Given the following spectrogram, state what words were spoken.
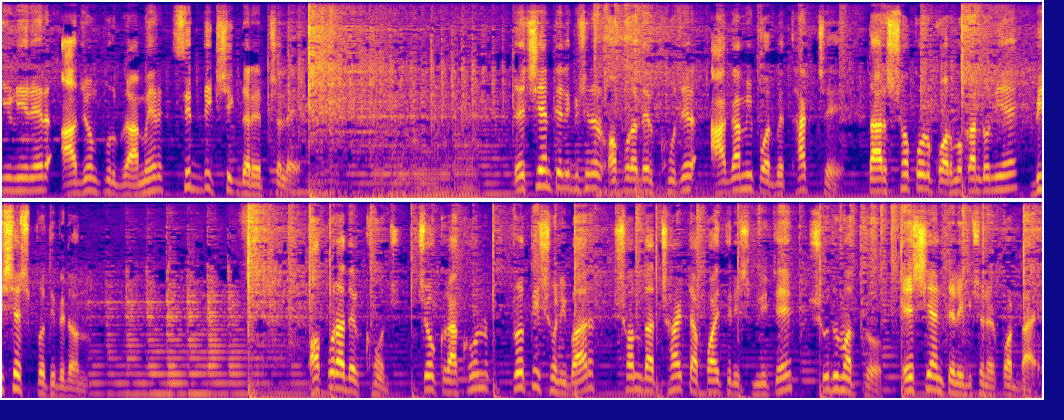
ইউনিয়নের আজমপুর গ্রামের সিদ্দিক শিকদারের ছেলে। এশিয়ান টেলিভিশনের অপরাধের খোঁজের আগামী পর্বে থাকছে তার সকল কর্মকাণ্ড নিয়ে বিশেষ প্রতিবেদন। অপরাধের খোঁজ, চোখ রাখুন প্রতি শনিবার সন্ধ্যা ছয়টা পঁয়ত্রিশ মিনিটে শুধুমাত্র এশিয়ান টেলিভিশনের পর্দায়।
